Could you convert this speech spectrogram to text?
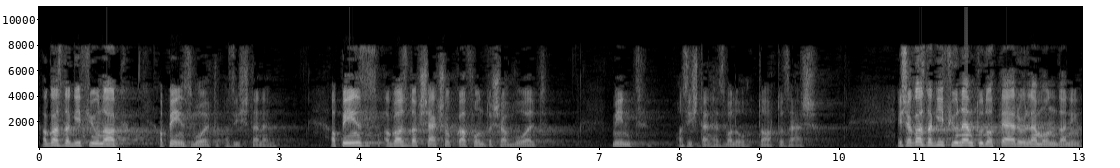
A gazdag ifjúnak a pénz volt az Istenem. A pénz, a gazdagság sokkal fontosabb volt, mint az Istenhez való tartozás. És a gazdag ifjú nem tudott erről lemondani.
